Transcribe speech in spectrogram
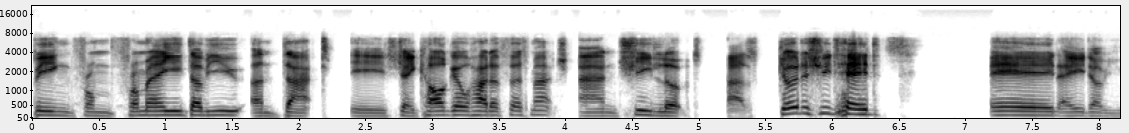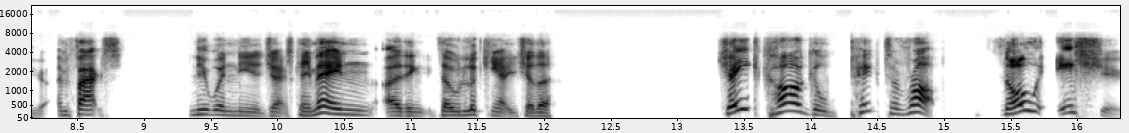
being from from AEW, and that is Jade Cargill had her first match, and she looked as good as she did in AEW. In fact, when Nia Jax came in, I think they were looking at each other. Jade Cargill picked her up, no issue.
